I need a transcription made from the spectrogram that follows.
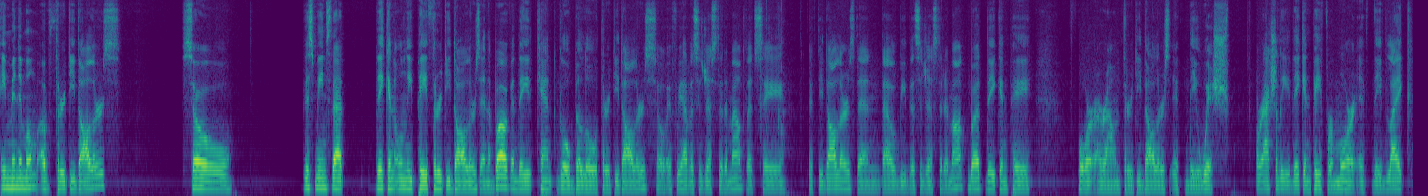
a minimum of $30 so this means that they can only pay $30 and above and they can't go below $30 so if we have a suggested amount let's say $50 then that will be the suggested amount but they can pay for around $30 if they wish. Or actually, they can pay for more if they'd like.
